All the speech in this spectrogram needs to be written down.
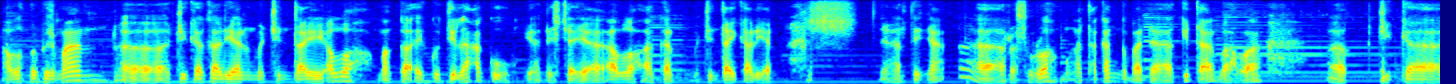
Allah berfirman uh, jika kalian mencintai Allah maka ikutilah aku. Ya niscaya Allah akan mencintai kalian. Ya artinya uh, Rasulullah mengatakan kepada kita bahwa uh, jika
